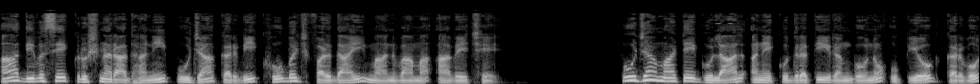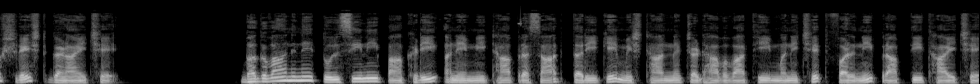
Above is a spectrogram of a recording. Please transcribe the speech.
આ દિવસે કૃષ્ણ રાધાની પૂજા કરવી ખૂબ જ ફળદાયી માનવામાં આવે છે. પૂજા માટે ગુલાલ અને કુદરતી રંગોનો ઉપયોગ કરવો શ્રેષ્ઠ ગણાય છે. ભગવાનને તુલસીની પાંખડી અને મીઠા પ્રસાદ તરીકે મિષ્ઠાન્ન ચઢાવવાથી મનિચ્છિત ફળની પ્રાપ્તિ થાય છે.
